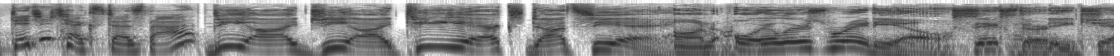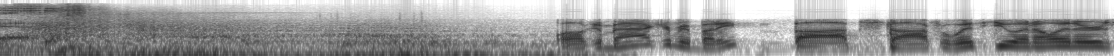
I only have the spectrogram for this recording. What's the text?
Digitex does that. D I G I T E X dot C A on Oilers Radio, 630 CHED. Welcome back, everybody. Bob Stauffer with you on Oilers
